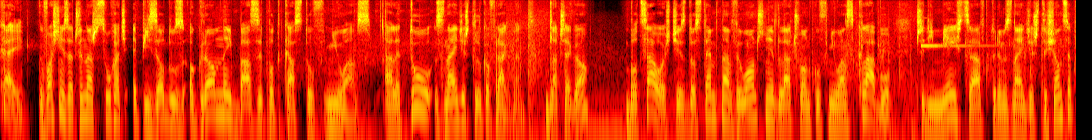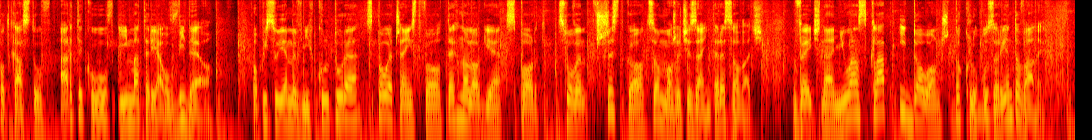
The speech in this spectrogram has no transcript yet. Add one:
Hej, właśnie zaczynasz słuchać epizodu z ogromnej bazy podcastów Nuance, ale tu znajdziesz tylko fragment. Dlaczego? Bo całość jest dostępna wyłącznie dla członków Nuance Clubu, czyli miejsca, w którym znajdziesz tysiące podcastów, artykułów i materiałów wideo. Opisujemy w nich kulturę, społeczeństwo, technologię, sport, słowem wszystko, co może Cię zainteresować. Wejdź na Nuance Club i dołącz do klubu zorientowanych.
